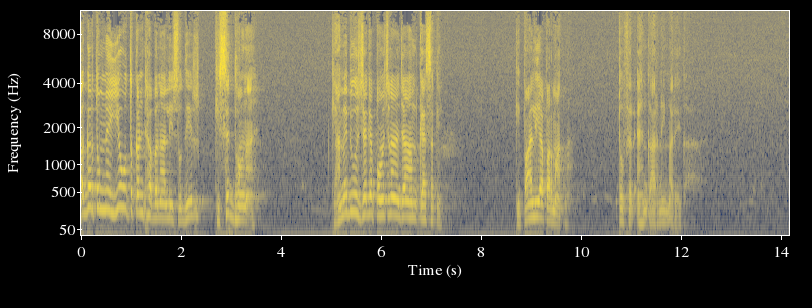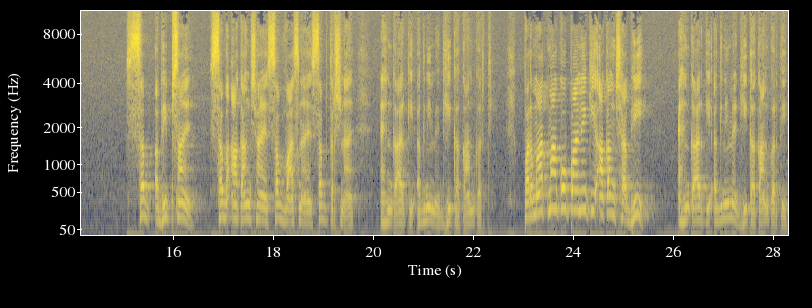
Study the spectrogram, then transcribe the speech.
अगर तुमने ये उत्कंठा बना ली सुधीर, कि सिद्ध होना है, कि हमें भी उस जगह पहुँचना है जहाँ हम कह सकें कि पा लिया परमात्मा तो फिर अहंकार नहीं मरेगा। सब अभिप्साएँ, सब आकांक्षाएँ, सब वासनाएँ, सब तृष्णाएँ अहंकार की अग्नि में घी का काम करती। परमात्मा को पाने की आकांक्षा भी अहंकार की अग्नि में घी का काम करती।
